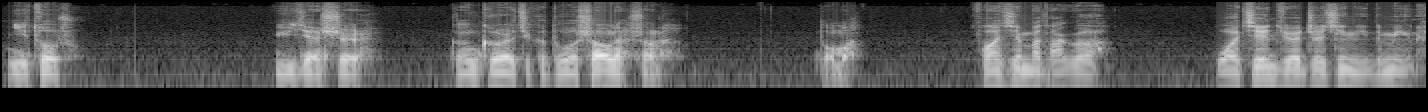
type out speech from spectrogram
你做主，遇见事跟哥儿几个多商量商量，懂吗？放心吧，大哥，我坚决执行你的命令。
